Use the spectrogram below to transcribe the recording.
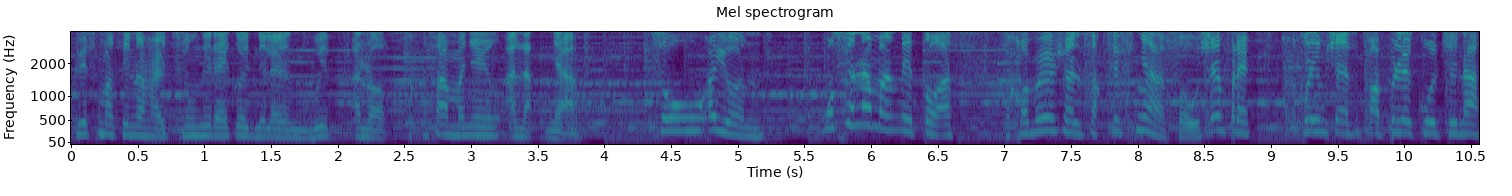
Christmas in our Hearts nung ni-record nila yun with ano, kasama niya yung anak niya. So, ayun, Musta naman ito as sa commercial success niya. So, syempre, claim siya sa popular culture na,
